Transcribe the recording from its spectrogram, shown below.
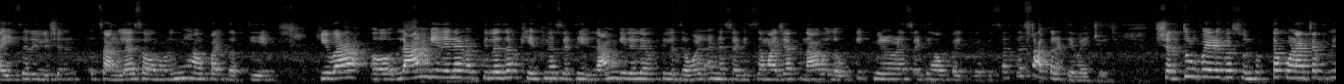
आईचं रिलेशन चांगलं असावं म्हणून मी हा उपाय करते किंवा लांब गेलेल्या व्यक्तीला जर खेचण्यासाठी लांब गेलेल्या व्यक्तीला जवळ आणण्यासाठी समाजात नाव लौकिक मिळवण्यासाठी हा उपाय करत असाल तर साखर ठेवायची. शत्रू पेढेपासून फक्त कोणाच्या तरी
